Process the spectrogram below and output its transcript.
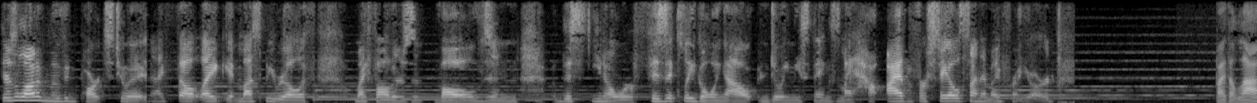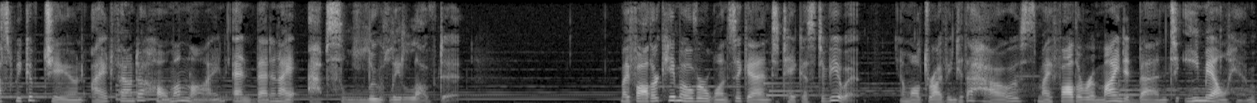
There's a lot of moving parts to it. And I felt like it must be real if my father's involved and this, you know, we're physically going out and doing these things. My house, I have a for sale sign in my front yard. By the last week of June, I had found a home online, and Ben and I absolutely loved it. My father came over once again to take us to view it. And while driving to the house, my father reminded Ben to email him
